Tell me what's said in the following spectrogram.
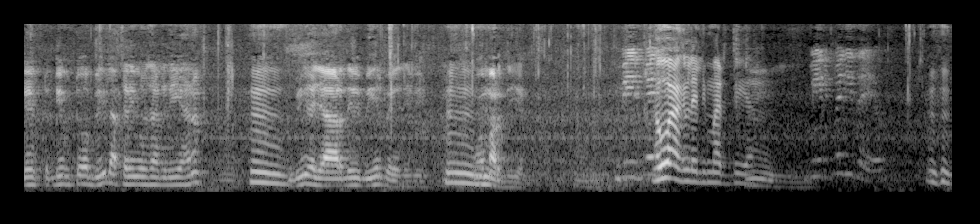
ਗਿਫਟ ਗਿਫਟ ਉਹ 20 ਲੱਖ ਦੀ ਹੋ ਸਕਦੀ ਹੈ ਹਨਾ? ਹੂੰ। 20000 ਦੀ ਵੀ 20 ਰੁਪਏ ਦੀ ਵੀ ਉਹ ਮਰਦੀ ਹੈ। ਉਹ ਅਗਲੇ ਦੀ ਮਰਜ਼ੀ ਆ। ਹੂੰ।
